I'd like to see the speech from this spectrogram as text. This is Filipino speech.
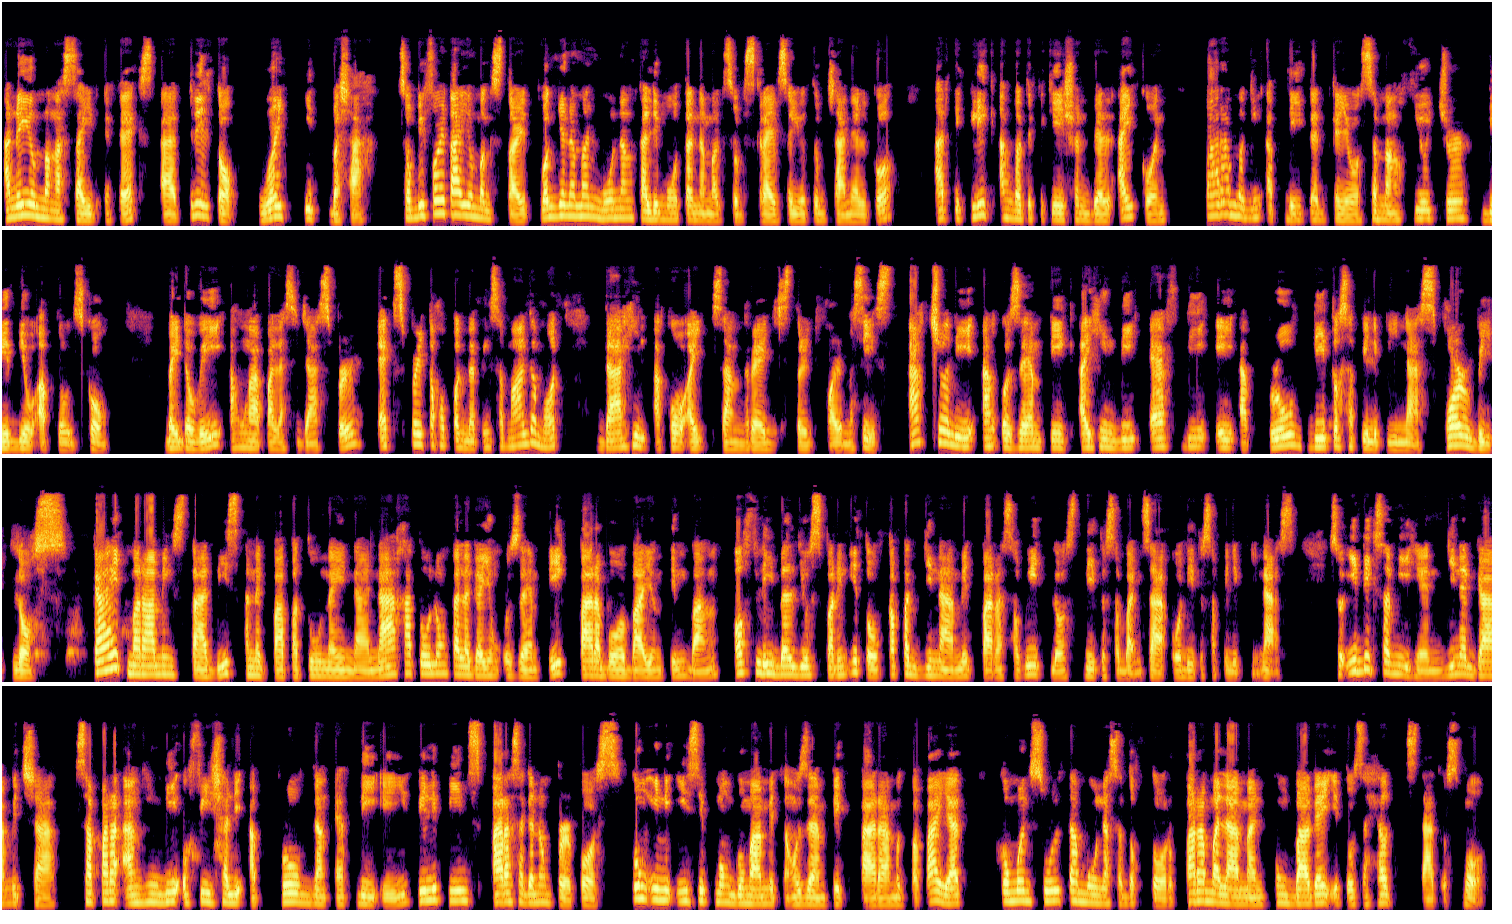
ano yung mga side effects, at real talk, worth it ba siya? So before tayo mag-start, huwag nyo naman munang kalimutan na mag-subscribe sa YouTube channel ko at i-click ang notification bell icon para maging updated kayo sa mga future video uploads ko. By the way, ako nga pala si Jasper. Expert ako pagdating sa mga gamot dahil ako ay isang registered pharmacist. Actually, ang Ozempic ay hindi FDA approved dito sa Pilipinas for weight loss. Kahit maraming studies ang nagpapatunay na nakakatulong talaga yung Ozempic para bumaba yung timbang, off-label use pa rin ito kapag ginamit para sa weight loss dito sa bansa o dito sa Pilipinas. So, ibig sabihin, ginagamit siya sa paraang hindi officially approved ng FDA, Philippines para sa ganong purpose. Kung iniisip mong gumamit ng Ozempic para magpapayat, kumonsulta muna sa doktor para malaman kung bagay ito sa health status mo.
